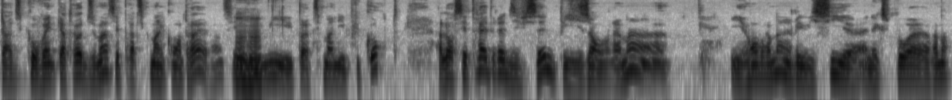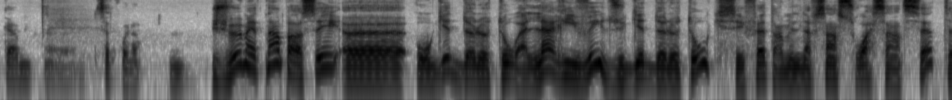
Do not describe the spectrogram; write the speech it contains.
Tandis qu'aux 24 heures du Mans, c'est pratiquement le contraire. hein. C'est Mhm. les nuits pratiquement les plus courtes. Alors, c'est très, très difficile. Puis, ils ont vraiment, ils ont vraiment réussi euh, un exploit remarquable euh, cette fois-là. Je veux maintenant passer euh, au guide de l'auto, à l'arrivée du guide de l'auto qui s'est fait en 1967,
